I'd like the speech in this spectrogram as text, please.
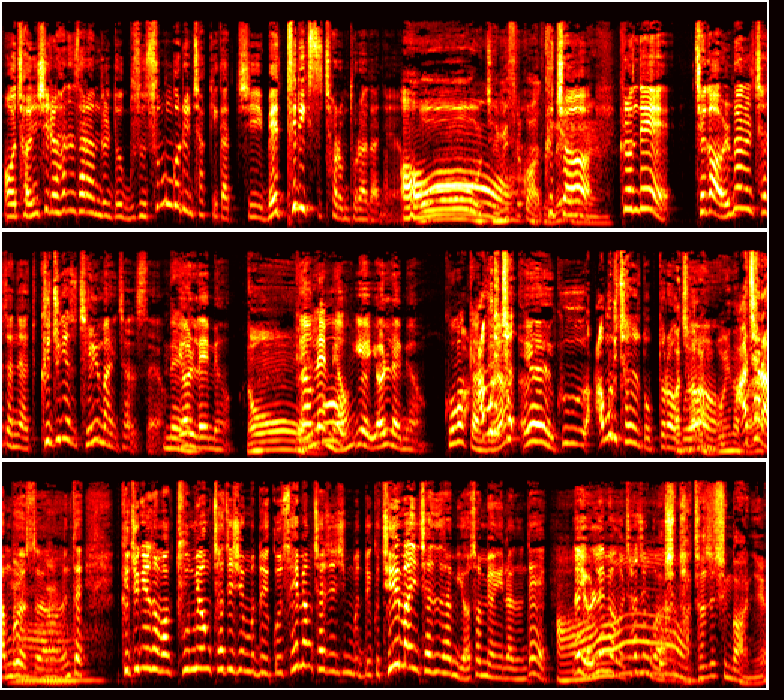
어, 전시를 하는 사람들도 무슨 숨은 그림 찾기 같이 매트릭스처럼 돌아다녀요. 오, 재밌을 것 같은데. 그쵸. 네. 그런데 제가 얼마를 찾았냐? 그 중에서 제일 많이 찾았어요. 네. 14명. 오. 열- 14명? 예, 14명. 그거밖에 안 아무리 돼요? 찾, 예, 그, 아무리 찾아도 없더라고요. 아, 잘안 보이나 아, 잘 안. 보였어요. 네. 근데 그 중에서 막 두 명 찾으신 분도 있고, 세 명 찾으신 분도 있고, 제일 많이 찾은 사람이 여섯 명이라는데, 아. 나 14명을 찾은 거야. 혹시 다 찾으신 거 아니에요?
